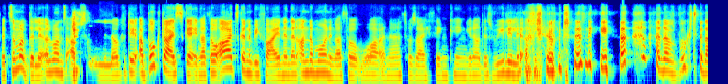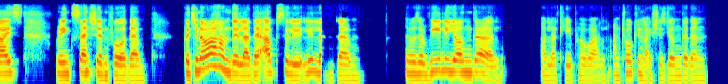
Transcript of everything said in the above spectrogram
But some of the little ones absolutely loved it. I booked ice skating. I thought, oh, it's going to be fine. And then on the morning, I thought, what on earth was I thinking? You know, there's really little children here. and I've booked an ice rink session for them. But you know, alhamdulillah, they absolutely loved them. There was a really young girl, Allah keep her well. I'm talking like she's younger than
